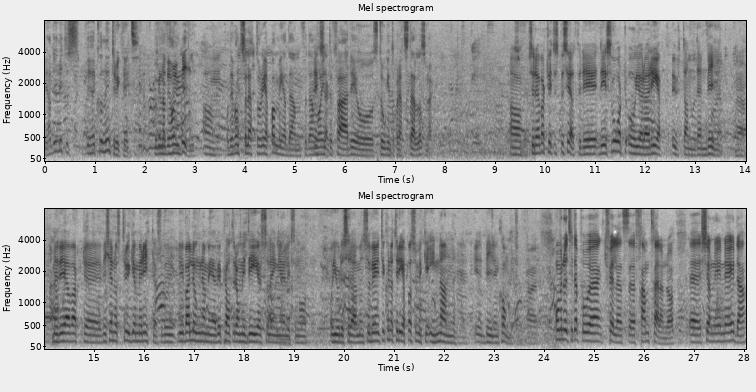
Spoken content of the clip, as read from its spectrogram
Vi, hade ju lite, vi kunde inte riktigt. På grund av att vi har ju en bil. Och det var inte så lätt att repa med den för den var Exakt. inte färdig och stod inte på rätt ställe och sådär. Ja, så det har varit lite speciellt för det, det är svårt att göra rep utan den bilen. Men vi har varit, eh, vi känner oss trygga med Rickard så vi, vi var lugna med, vi pratade om idéer så länge liksom och, och gjorde sådär. Men så vi har inte kunnat repa så mycket innan eh, bilen kom. Liksom. Om vi nu tittar på eh, kvällens eh, framträdande då. Känner ni er nöjda?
